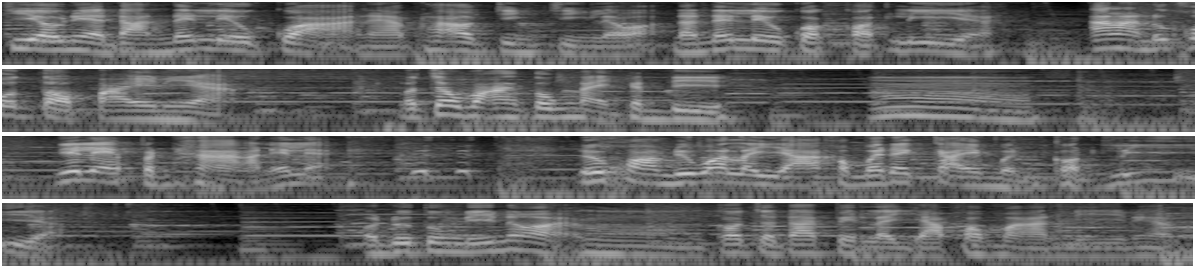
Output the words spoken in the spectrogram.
เกียวเนี่ยดันได้เร็วกว่านะครับถ้าเอาจริง ๆ แล้วดันได้เร็วกว่ากอดลี่นะ อะทุกคนต่อไปเนี่ย เราจะวางตรงไหนกันดี อืม นี่แหละปัญหานี่แหละ ด้วยความที่ว่าระยะเขาไม่ได้ไกลเหมือนกอดลี่อะ มาดูตรงนี้หน่อย อืม ก็จะได้เป็นระยะประมาณนี้นะครับ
